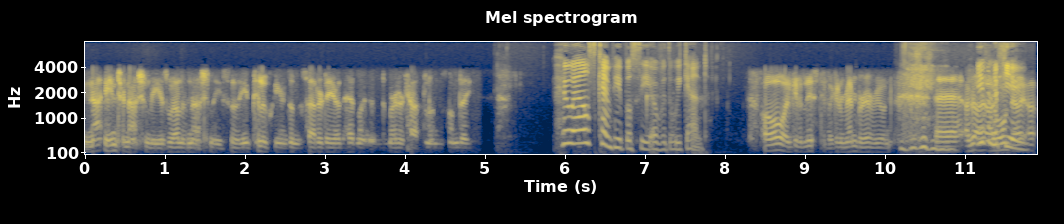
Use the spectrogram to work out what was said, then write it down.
na- internationally as well as nationally. So the Pillow Queens on the Saturday are the headline, and the Murder Capital on the Sunday. Who else can people see over the weekend? Oh, I'll give a list if I can remember everyone. uh, even I, a few. I,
